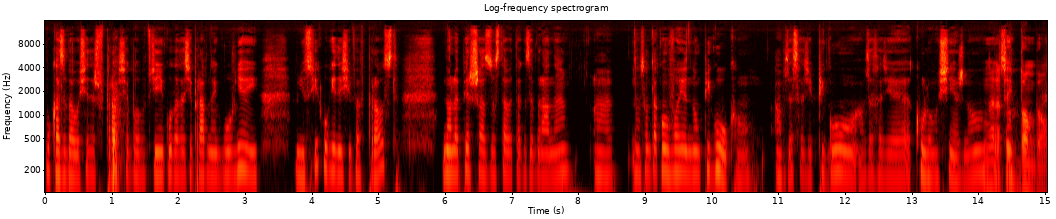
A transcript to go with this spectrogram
ukazywały się też w prasie, bo w Dzienniku Gazecie Prawnej głównie i w Newsweeku kiedyś i we Wprost. No ale pierwszy raz zostały tak zebrane. No, są taką wojenną pigułką, a w zasadzie pigułą, a w zasadzie kulą śnieżną. No raczej bombą.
